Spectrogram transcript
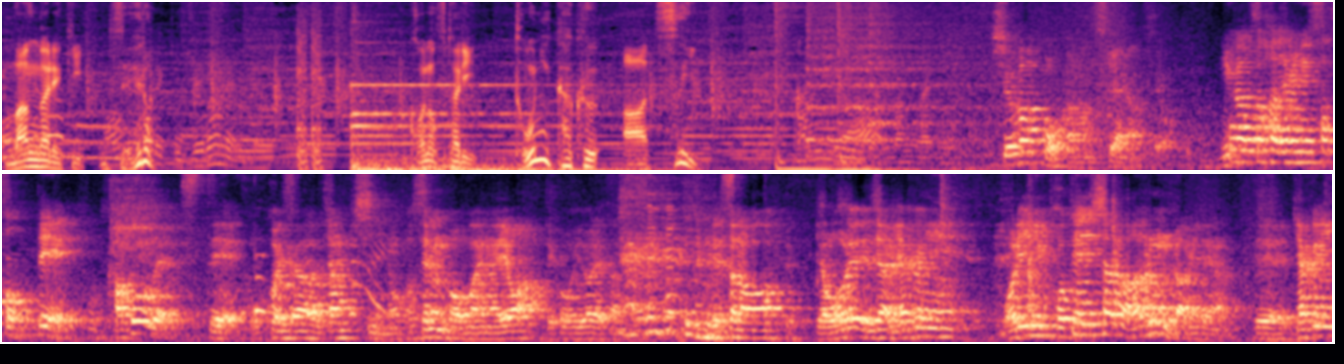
漫画歴ゼロ。この2人とにかく熱い。中学校からの付き合いなんですよ2月初めに誘って「書こうぜ」っつって「こいつがジャンプ誌に残せるんかお前の絵は」ってこう言われたん ですでその「いや俺じゃあ逆に俺にポテンシャルあるんか」みたいなって逆に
